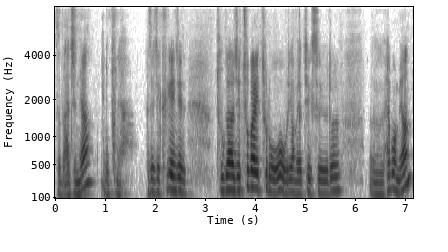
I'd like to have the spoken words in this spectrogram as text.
그래서 낮으냐 높으냐. 그래서 이제 크게 이제 두 가지 two by two로 우리가 매트릭스를 어, 해보면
